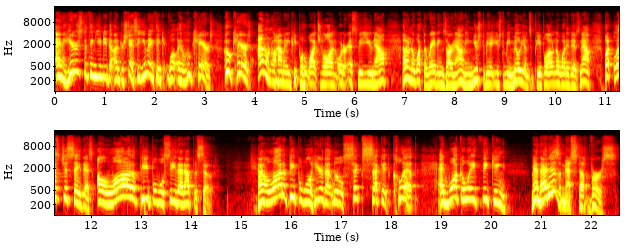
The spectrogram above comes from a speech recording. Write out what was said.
And here's the thing you need to understand. So you may think, well, eh, who cares? Who cares? I don't know how many people who watch Law and Order SVU now. I don't know what the ratings are now. I mean, used to be it used to be millions of people. I don't know what it is now. But let's just say this. A lot of people will see that episode. And a lot of people will hear that little 6-second clip and walk away thinking, man, that is a messed up verse.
